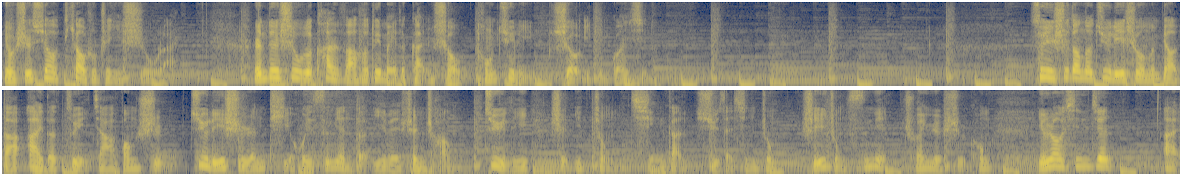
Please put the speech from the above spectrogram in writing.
有时需要跳出这一事物来。人对事物的看法和对美的感受，同距离是有一定关系的。所以，适当的距离是我们表达爱的最佳方式。距离使人体会思念的意味深长，距离是一种情感蓄在心中，是一种思念穿越时空，萦绕心间。爱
